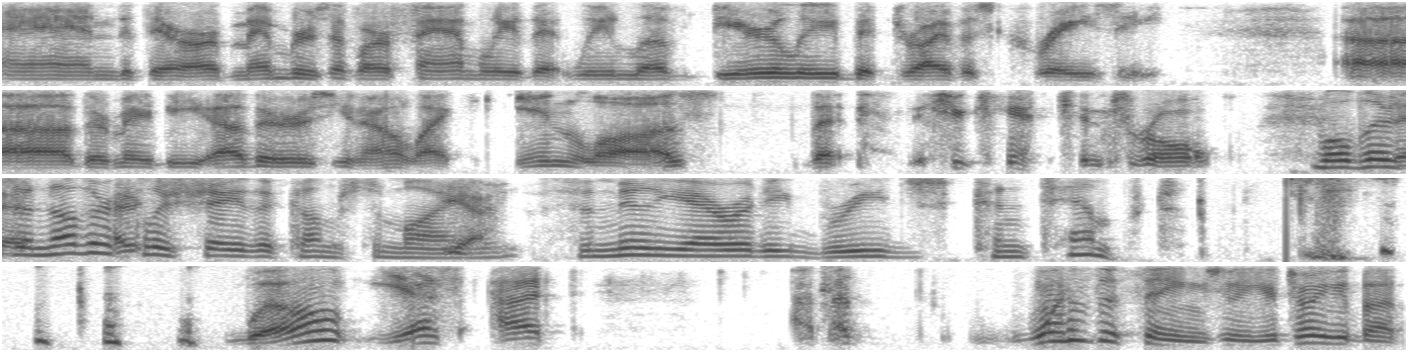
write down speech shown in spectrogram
and there are members of our family that we love dearly but drive us crazy. Uh, there may be others, you know, like in-laws that you can't control. Well, there's that- another I- cliche that comes to mind. Yeah. Familiarity breeds contempt. Well, yes, I, I, I one of the things you know, you're talking about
